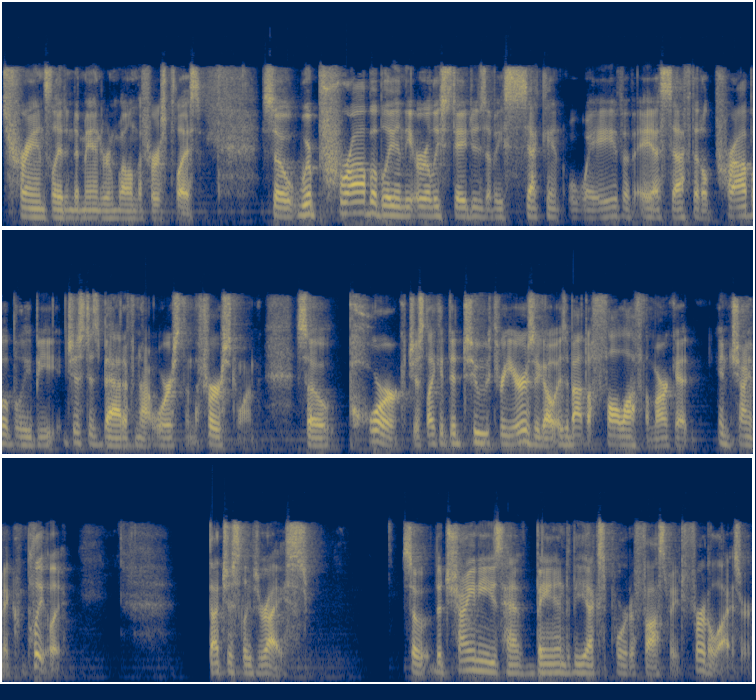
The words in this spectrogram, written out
translate into Mandarin well in the first place. So we're probably in the early stages of a second wave of ASF that'll probably be just as bad, if not worse, than the first one. So pork, just like it did two, three years ago, is about to fall off the market in China completely. That just leaves rice. So the Chinese have banned the export of phosphate fertilizer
